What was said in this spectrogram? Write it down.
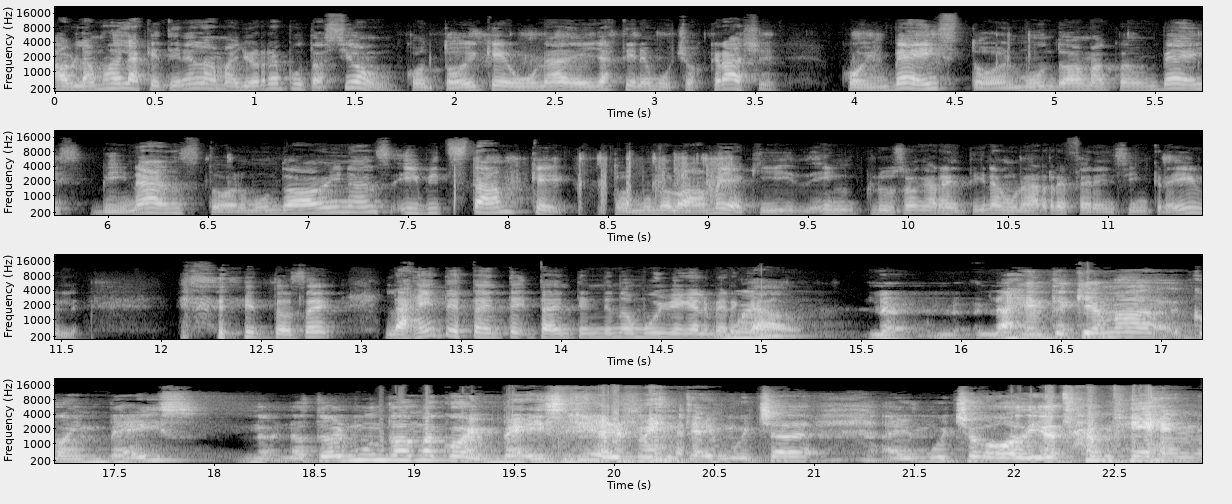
hablamos de las que tienen la mayor reputación, con todo y que una de ellas tiene muchos crashes. Coinbase, todo el mundo ama Coinbase, Binance, todo el mundo ama Binance, y Bitstamp, que todo el mundo lo ama, y aquí incluso en Argentina es una referencia increíble. Entonces, la gente está, está, entendiendo muy bien el mercado. La, gente que ama Coinbase, no, todo el mundo ama Coinbase realmente, hay, mucha, hay mucho odio también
